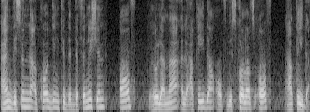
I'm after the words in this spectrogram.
and the sunnah according to the definition of ulama al-aqidah of the scholars of aqidah.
